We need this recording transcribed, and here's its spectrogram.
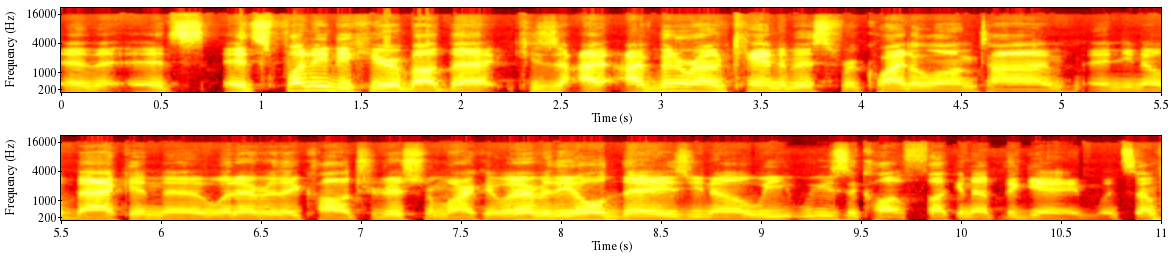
and it's it's funny to hear about that because I've been around cannabis for quite a long time, and you know, back in the whatever they call traditional market, whatever the old days, you know, we, we used to call it fucking up the game. When some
